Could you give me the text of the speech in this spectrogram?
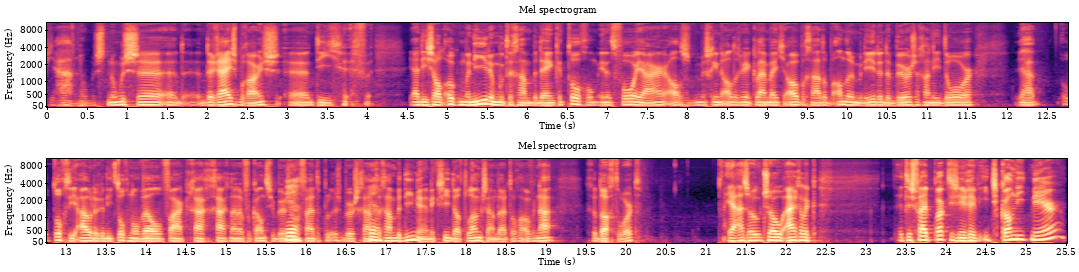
ja, noem eens, noem eens uh, de, de, reisbranche, uh, die, ja, die zal ook manieren moeten gaan bedenken, toch om in het voorjaar, als het misschien alles weer een klein beetje open gaat, op andere manieren, de beurzen gaan niet door, ja, op toch die ouderen die toch nog wel vaak graag, graag naar een vakantiebeurs Ja. of een 50-plus beurs gaan, Ja. te gaan bedienen. En ik zie dat langzaam daar toch over nagedacht wordt. Ja, zo, zo eigenlijk, het is vrij praktisch ingeven, iets kan niet meer,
